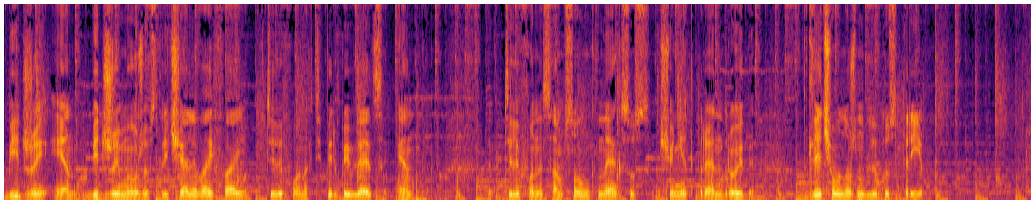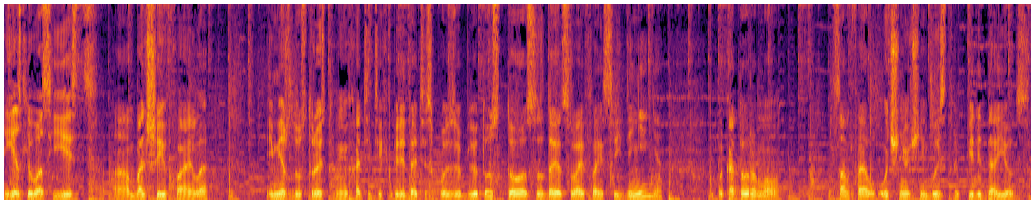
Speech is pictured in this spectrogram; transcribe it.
BGN. BG мы уже встречали Wi-Fi в телефонах, теперь появляется N. Это телефоны Samsung, Nexus, еще некоторые андроиды. Для чего нужен Bluetooth 3? Если у вас есть а, большие файлы, и между устройствами вы хотите их передать, используя Bluetooth, то создается Wi-Fi соединение, по которому сам файл очень-очень быстро передается.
